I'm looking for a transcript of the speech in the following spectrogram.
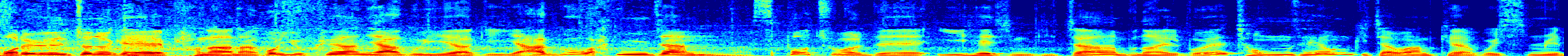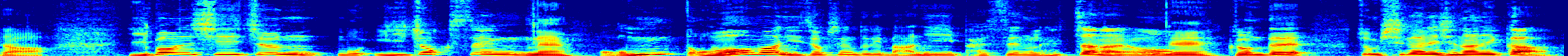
월요일 저녁에 편안하고 유쾌한 야구 이야기 야구 한 잔 스포츠월드의 이혜진 기자 문화일보의 정세영 기자와 함께하고 있습니다. 이번 시즌 뭐 이적생 네. 엄, 어마어마한 이적생들이 많이 발생을 했잖아요. 네. 그런데 좀 시간이 지나니까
